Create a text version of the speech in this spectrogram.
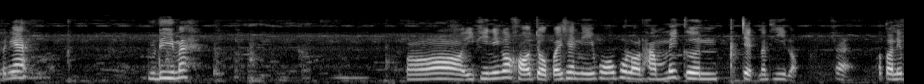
เป็นไง ดูดีไหมอ๋ออีพีนี้ก็ขอจบไปแค่นี้ เพราะว่าพวกเราทำไม่เกินเจ็ดนาทีหรอก ใช่ เพราะตอนนี้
